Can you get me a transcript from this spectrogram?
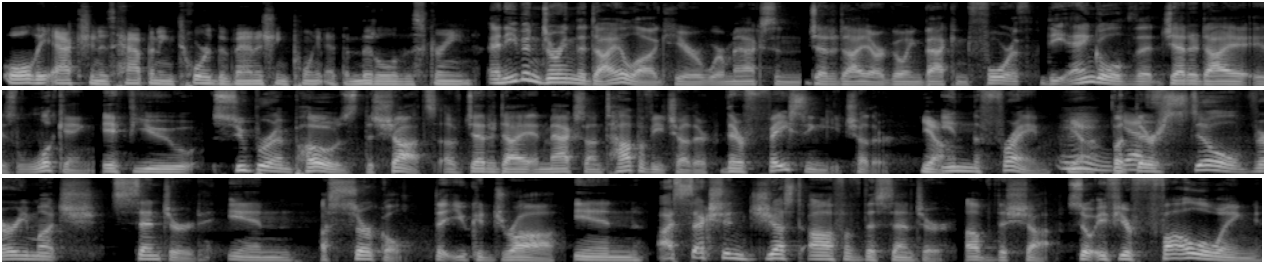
All the action is happening toward the vanishing point at the middle of the screen. And even during the dialogue here, where Max and Jedediah are going back and forth, the angle that Jedediah is looking, if you superimpose the shots of Jedediah and Max on top of each other, they're facing each other Yeah. in the frame. Mm, yeah. But yes. they're still very much centered in a circle that you could draw in a section just off of the center of the shot. So if you're following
